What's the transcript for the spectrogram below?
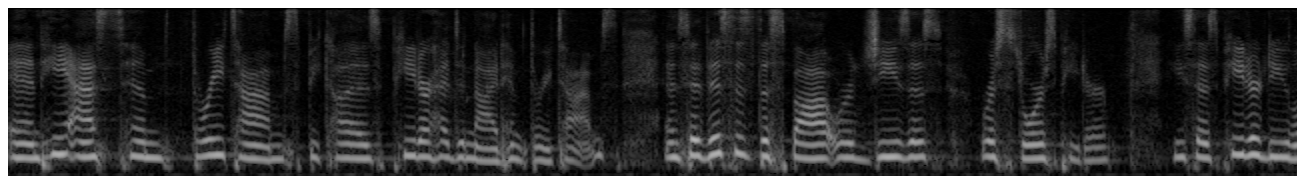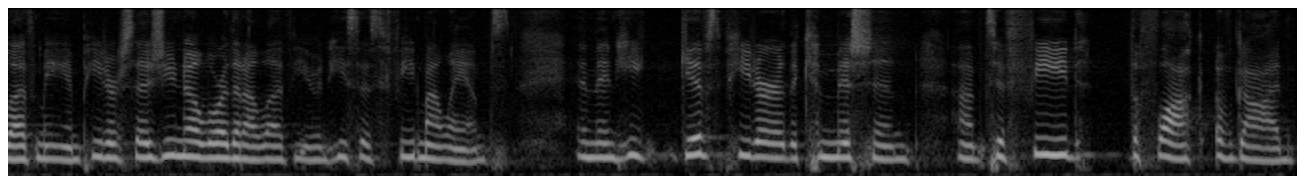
And he asked him three times because Peter had denied him three times. And so this is the spot where Jesus restores Peter. He says, Peter, do you love me? And Peter says, You know, Lord, that I love you. And he says, Feed my lambs. And then he gives Peter the commission um, to feed the flock of God.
